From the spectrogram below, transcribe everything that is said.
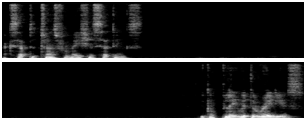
Accept the transformation settings. You can play with the radius.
